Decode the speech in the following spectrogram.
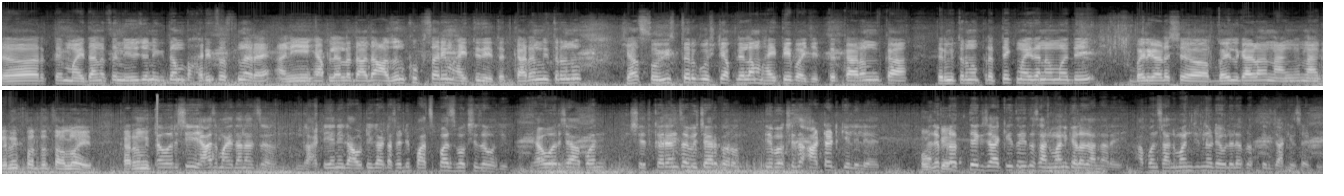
तर ते मैदानाचं नियोजन एकदम भारीच असणार आहे आणि हे आपल्याला दादा अजून खूप सारी माहिती देतात. कारण मित्रांनो ह्या सोयीस्तर गोष्टी आपल्याला माहिती पाहिजेत. तर कारण का? तर मित्रांनो प्रत्येक मैदानामध्ये बैलगाडा श बैलगाडा नांग नांगरणी स्पर्धा चालू आहेत. कारण त्या वर्षी ह्याच मैदानाचं घाटी आणि गावठी घाटासाठी पाच पाच बक्षिसं होती. ह्या वर्षी आपण शेतकऱ्यांचा विचार करून ती बक्षिसं आठ केलेली आहेत. आणि. प्रत्येक जाकीचा इथं सन्मान केला जाणार आहे. आपण सन्मान चिन्ह ठेवलेलं आहे प्रत्येक जाकीसाठी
